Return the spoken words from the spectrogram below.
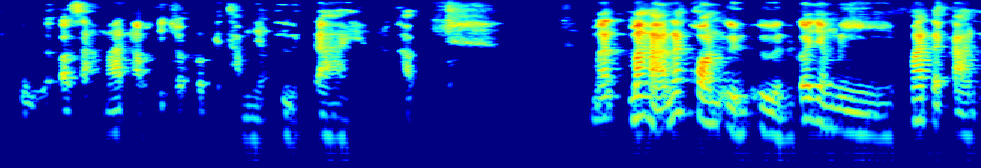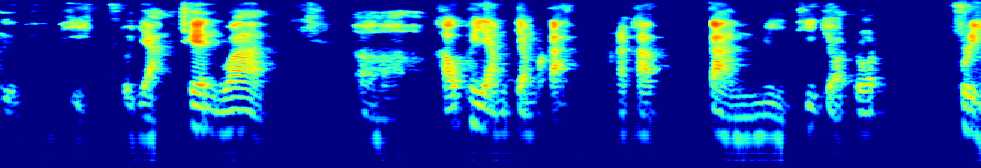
นพูแล้วก็สามารถเอาที่จอดรถไปทำอย่างอื่นได้นะครับ มหานครอื่นๆ ก็ยังมีมาตรการอื่นๆอีกตัวอย่าง เช่นว่าเขาพยายามจำกัดนะครับการมีที่จอดรถฟรี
